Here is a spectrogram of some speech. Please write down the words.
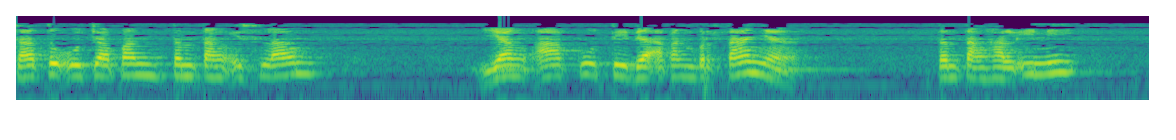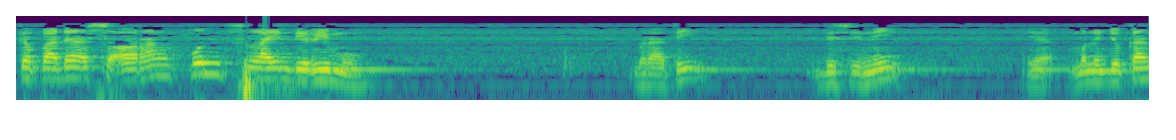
Satu ucapan tentang Islam yang aku tidak akan bertanya tentang hal ini kepada seorang pun selain dirimu. Berarti di sini ya menunjukkan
